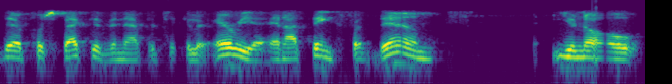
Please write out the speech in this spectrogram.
their perspective in that particular area, and I think for them, you know,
